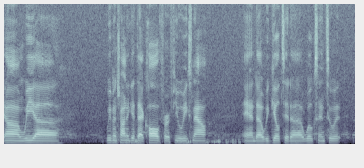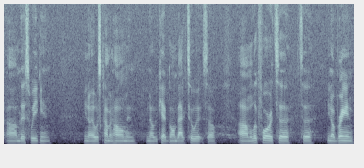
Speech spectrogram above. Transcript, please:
Um, we uh, we've been trying to get that called for a few weeks now, and uh, we guilted uh, Wilks into it um, this week, and you know it was coming home, and you know we kept going back to it. So um, look forward to to you know bringing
